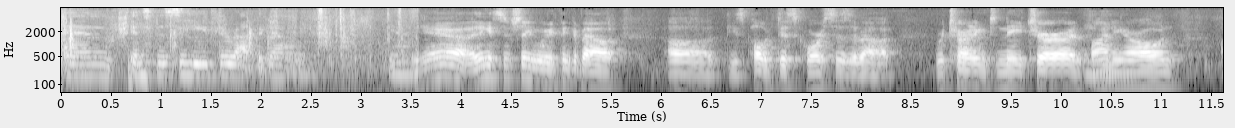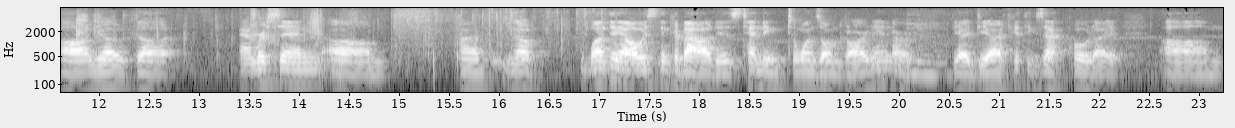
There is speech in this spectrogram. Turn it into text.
And it's the seed throughout the ground. Yeah. Yeah, I think it's interesting when we think about uh, these public discourses about returning to nature and finding our own. Uh, you know, the Emerson, um, kind of, you know, one thing I always think about is tending to one's own garden, or the idea. I forget the exact quote. I, um,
